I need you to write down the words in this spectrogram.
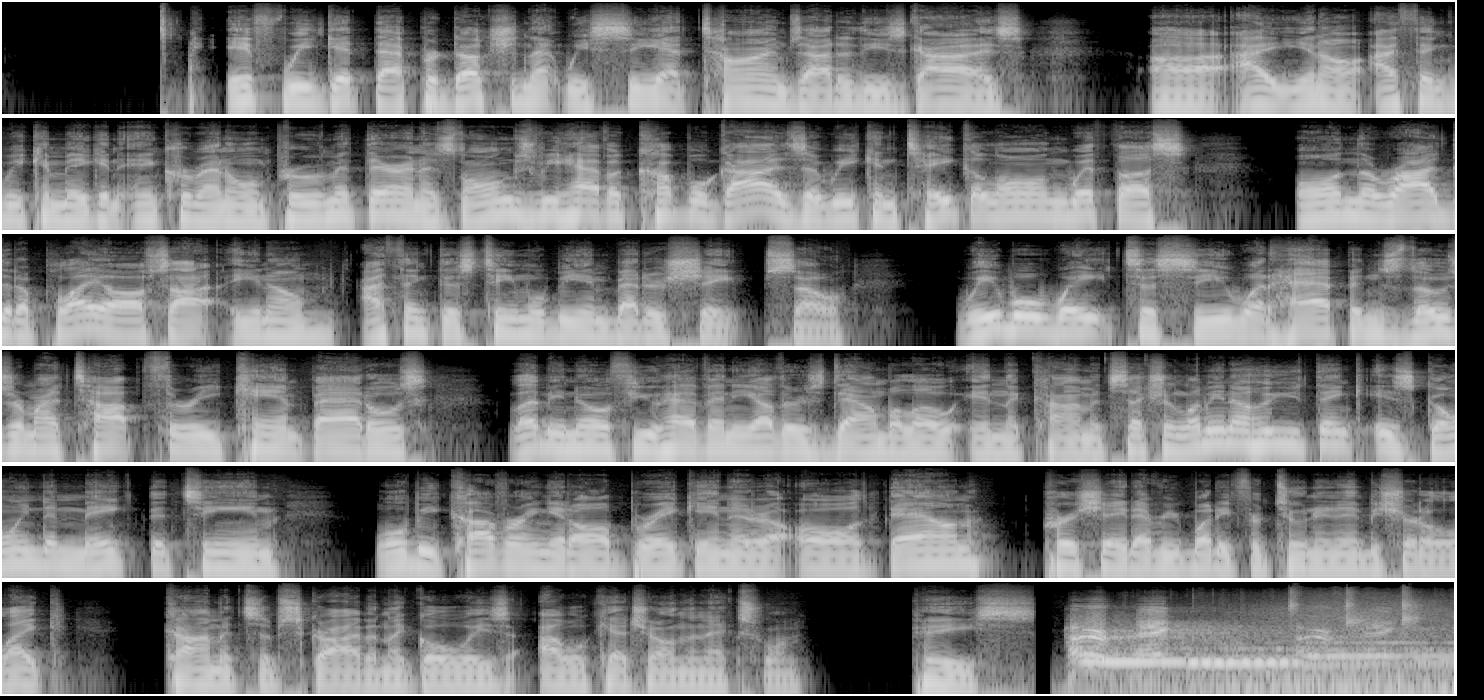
if we get that production that we see at times out of these guys, uh, I you know I think we can make an incremental improvement there. And as long as we have a couple guys that we can take along with us on the ride to the playoffs, I you know I think this team will be in better shape. So we will wait to see what happens. Those are my top three camp battles. Let me know if you have any others down below in the comment section. Let me know who you think is going to make the team. We'll be covering it all, breaking it all down. Appreciate everybody for tuning in. Be sure to like, comment, subscribe, and like always, I will catch you on the next one. Peace. Perfect. Perfect.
